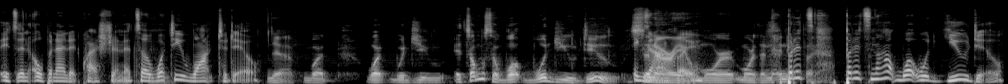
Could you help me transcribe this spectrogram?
it's an open-ended question. It's a what mm-hmm. do you want to do? Yeah. What what would you? It's almost a what would you do scenario Exactly. more more than anything. But it's but it's not what would you do.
